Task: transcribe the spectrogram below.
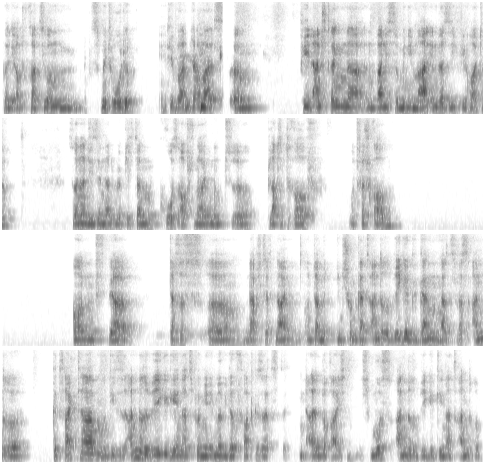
weil die Operationsmethode, die waren damals ähm, viel anstrengender und war nicht so minimalinvasiv wie heute, sondern die sind dann wirklich dann groß aufschneiden und äh, Platte drauf und verschrauben. Und ja, das ist, äh, da habe ich gesagt, nein. Und damit bin ich schon ganz andere Wege gegangen, als was andere gezeigt haben. Und dieses andere Wege gehen hat sich bei mir immer wieder fortgesetzt in allen Bereichen. Ich muss andere Wege gehen als andere.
